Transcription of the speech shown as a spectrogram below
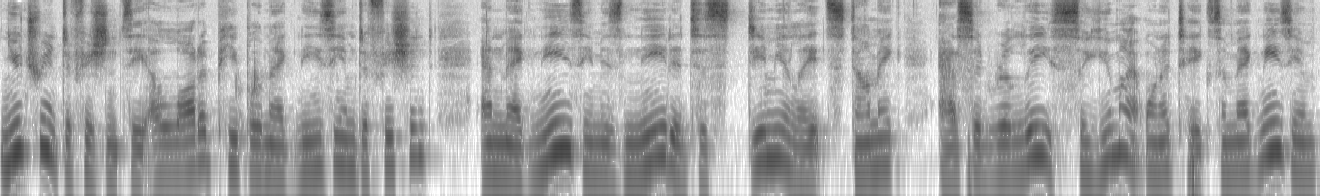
Nutrient deficiency, a lot of people are magnesium deficient, and magnesium is needed to stimulate stomach acid release. So you might want to take some magnesium,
